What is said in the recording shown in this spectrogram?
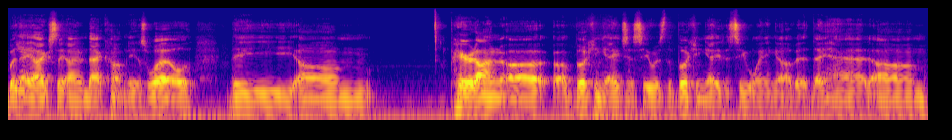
but they actually owned that company as well the um, paradigm uh, uh, booking agency was the booking agency wing of it they had um,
